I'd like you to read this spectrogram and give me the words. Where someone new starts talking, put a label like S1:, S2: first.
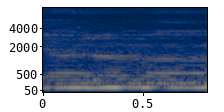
S1: ਜਨਮ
